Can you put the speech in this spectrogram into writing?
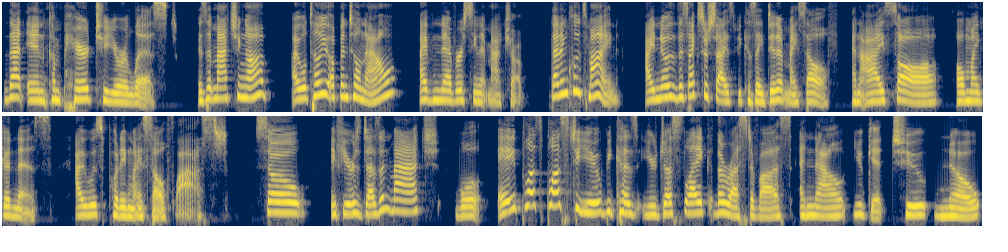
that in compared to your list. Is it matching up? I will tell you up until now, I've never seen it match up. That includes mine. I know this exercise because I did it myself and I saw, oh my goodness, I was putting myself last. So if yours doesn't match, well, A plus plus to you because you're just like the rest of us. And now you get to know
